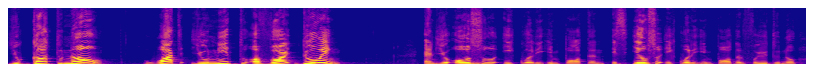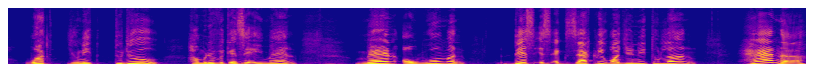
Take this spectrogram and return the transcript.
you got to know what you need to avoid doing. And you also equally important. It's also equally important for you to know what you need to do. How many of you can say amen? Man or woman, this is exactly what you need to learn. Hannah,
